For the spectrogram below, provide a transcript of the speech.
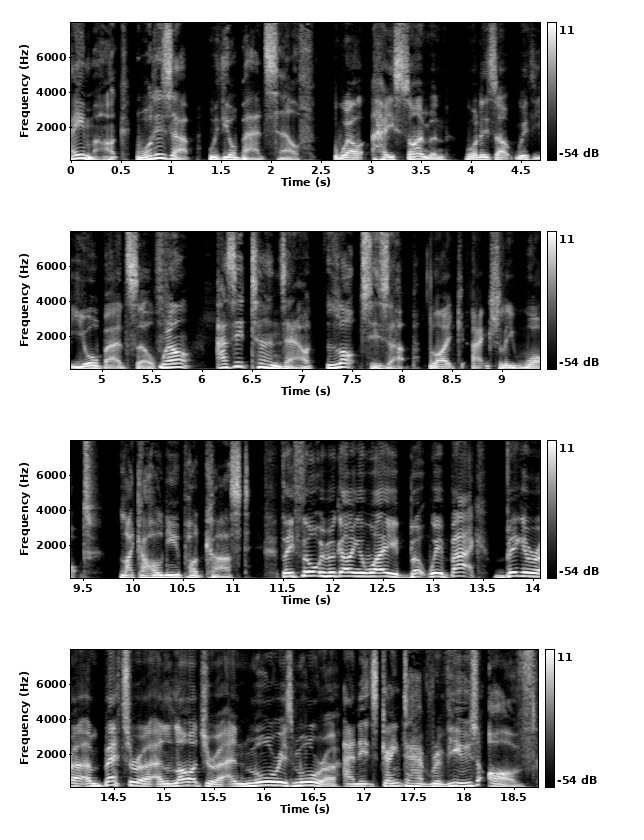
Hey, Mark, what is up with your bad self? Well, hey Simon, what is up with your bad self? Well, as it turns out, lots is up. like actually what? Like a whole new podcast. They thought we were going away, but we're back, bigger and better and larger and more is more. And it's going to have reviews of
